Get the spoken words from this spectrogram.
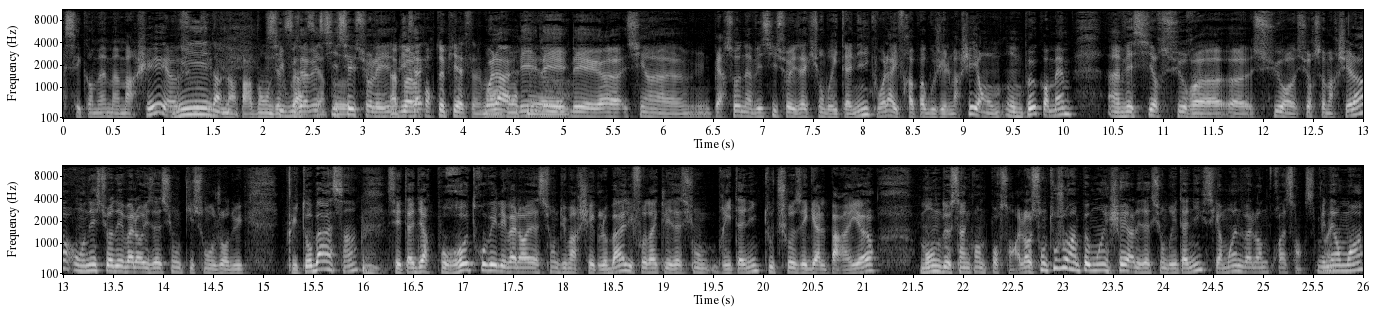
c'est quand même un marché. euh, Oui, non, non, pardon. si dire vous ça, investissez c'est un peu- sur les, un les peu porte-pièce, voilà, les, euh, les, euh, si un- une personne investit sur les actions britanniques, voilà, il fera pas bouger le marché. On, on peut quand même investir sur euh, euh, sur sur ce marché-là. On est sur des valorisations qui sont aujourd'hui plutôt basses. Hein. C'est-à-dire pour retrouver les valorisations du marché global, il faudrait que les actions britanniques, toutes choses égales par ailleurs, montent de 50%. Alors elles sont toujours un peu moins chères les actions britanniques, parce qu'il y a moins de valeur de croissance. Mais Ouais. néanmoins,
